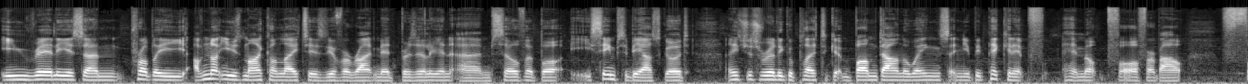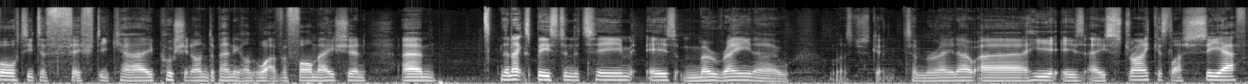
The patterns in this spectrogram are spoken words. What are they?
he really is um, probably. I've not used Maicon Leite as the other right mid Brazilian um, Silva, but he seems to be as good, and he's just a really good player to get bombed down the wings, and you'd be picking it him up for for about 40 to 50k, pushing on depending on whatever formation. Um, the next beast in the team is Moreno. Let's just get to Moreno. Uh, he is a striker slash CF.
